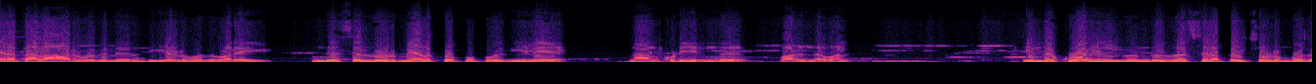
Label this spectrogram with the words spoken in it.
ஏறத்தாழ அறுபதிலிருந்து எழுபது வரை இந்த செல்லூர் மேலத்தோப்பு பகுதியிலே நான் குடியிருந்து வாழ்ந்தவன். இந்த கோயில் வந்து சிறப்பை சொல்லும்போது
